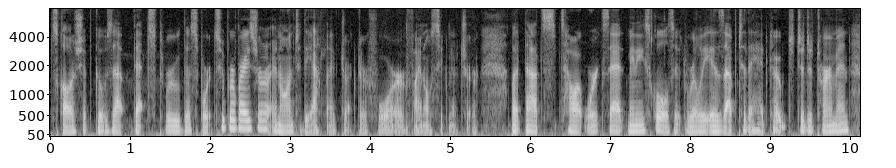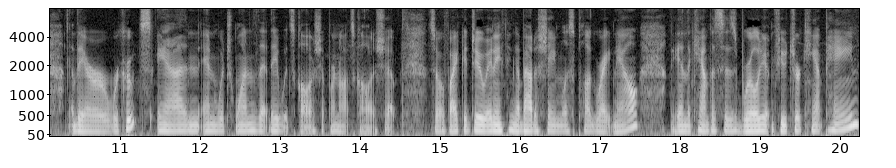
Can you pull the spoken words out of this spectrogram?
scholarship goes up, that's through the sports supervisor and on to the athletic director for final signature. But that's how it works at many schools. It really is up to the head coach to determine their recruits and, and which ones that they would scholarship or not scholarship. So if I could do anything about a shameless plug right now, in the campus's Brilliant Future campaign,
